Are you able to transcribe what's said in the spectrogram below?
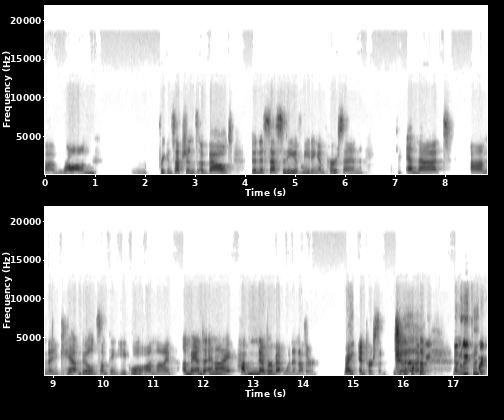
uh, wrong preconceptions about the necessity of meeting in person and that um, that you can't build something equal online. Amanda and I have never met one another, right, in person. and we've been working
